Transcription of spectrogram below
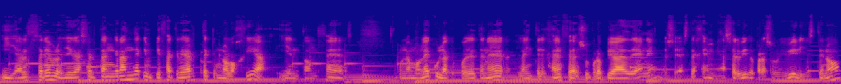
y ya el cerebro llega a ser tan grande que empieza a crear tecnología y entonces una molécula que puede tener la inteligencia de su propio ADN, o sea, este gen me ha servido para sobrevivir y este no,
